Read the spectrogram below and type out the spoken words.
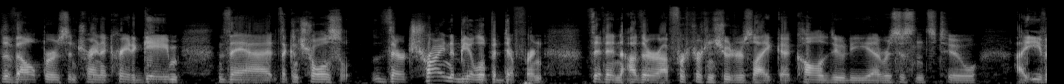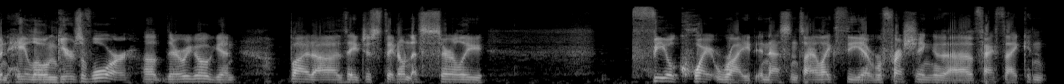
developers in trying to create a game that the controls they're trying to be a little bit different than in other uh, first-person shooters like uh, Call of Duty, uh, Resistance 2, uh, even Halo and Gears of War. Uh, there we go again. But they just they don't necessarily feel quite right. In essence, I like the refreshing fact that I can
